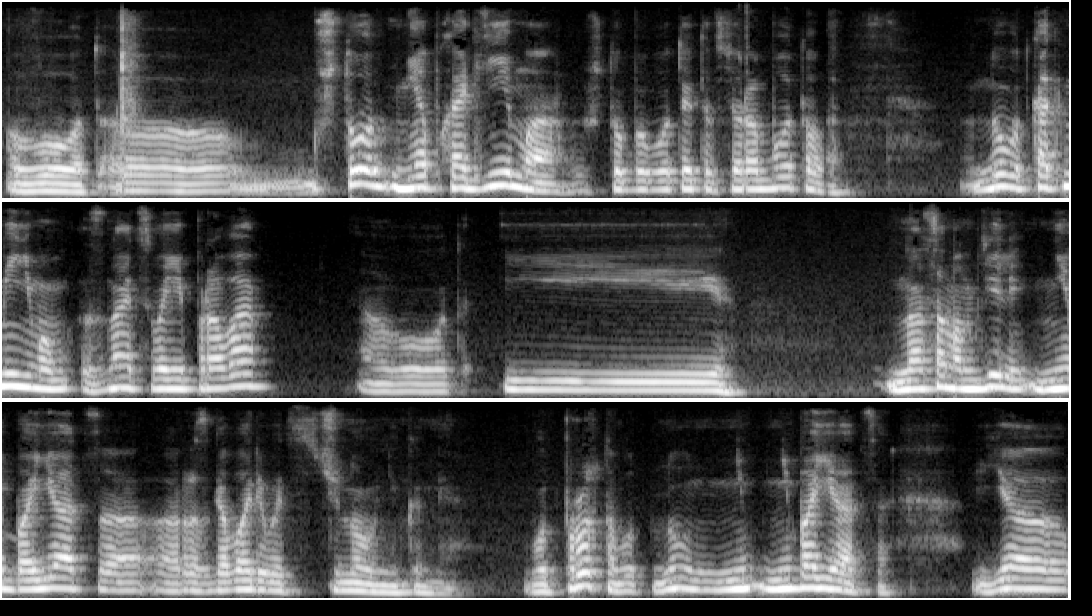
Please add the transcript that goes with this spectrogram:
Вот. Э, что необходимо, чтобы вот это все работало? Ну вот как минимум знать свои права, вот, и на самом деле не бояться разговаривать с чиновниками. Вот просто вот, ну, не, не бояться. Я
